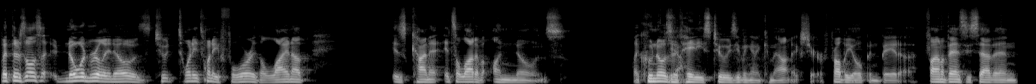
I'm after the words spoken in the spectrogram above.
but there's also no one really knows. 2024, the lineup is kind of it's a lot of unknowns. Like who knows if Hades 2 is even going to come out next year? Probably open beta. Final Fantasy 7,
